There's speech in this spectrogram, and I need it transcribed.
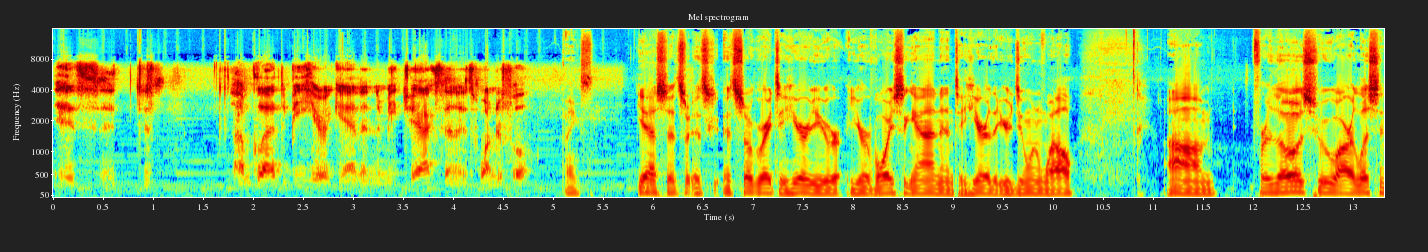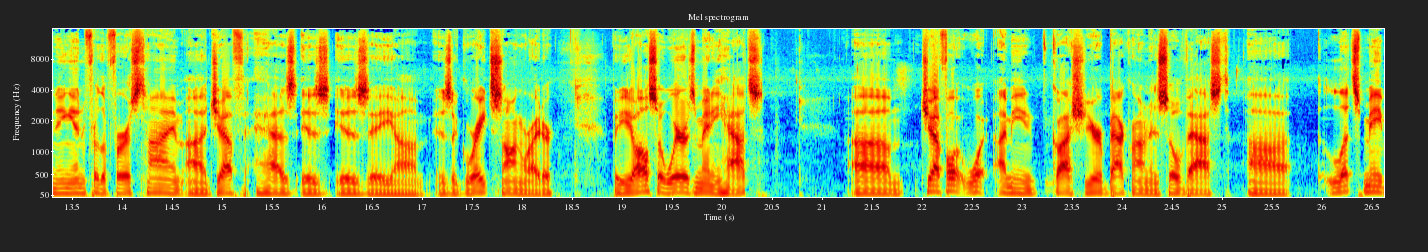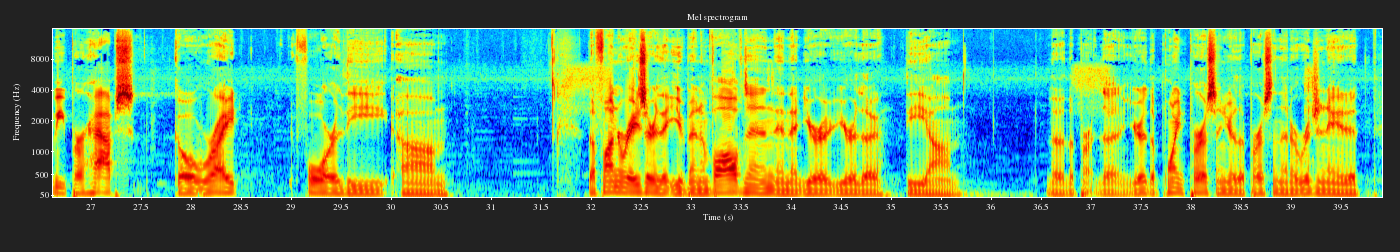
It's it just I'm glad to be here again and to meet Jackson. It's wonderful. Thanks. Yes, it's it's it's so great to hear your your voice again and to hear that you're doing well. Um, for those who are listening in for the first time, uh, Jeff has is is a um, is a great songwriter, but he also wears many hats. Um, Jeff, what, what I mean, gosh, your background is so vast. Uh, let's maybe perhaps go right for the um, the fundraiser that you've been involved in, and that you're you're the the um, the the, the you're the point person, you're the person that originated, it.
